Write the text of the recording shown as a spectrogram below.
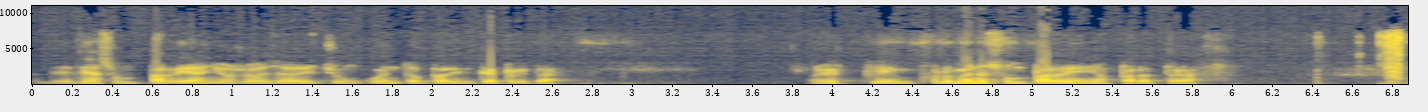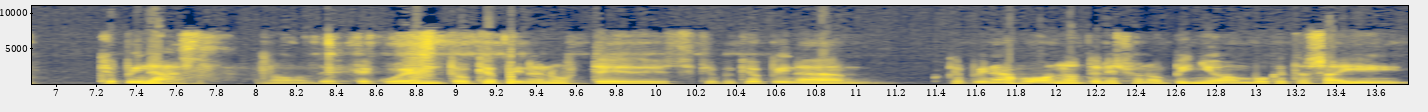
desde hace un par de años, yo haya hecho un cuento para interpretar. Este, por lo menos un par de años para atrás. ¿Qué opinás ¿no? de este cuento? ¿Qué opinan ustedes? ¿Qué, qué, ¿Qué opinás vos? ¿No tenés una opinión vos que estás ahí?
